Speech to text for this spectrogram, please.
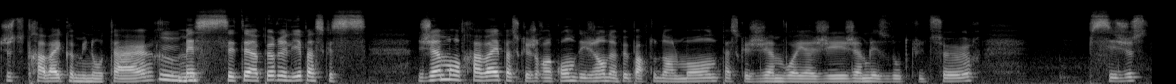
juste du travail communautaire. Mhm. Mais c'était un peu relié parce que j'aime mon travail parce que je rencontre des gens d'un peu partout dans le monde, parce que j'aime voyager, j'aime les autres cultures. Puis c'est juste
